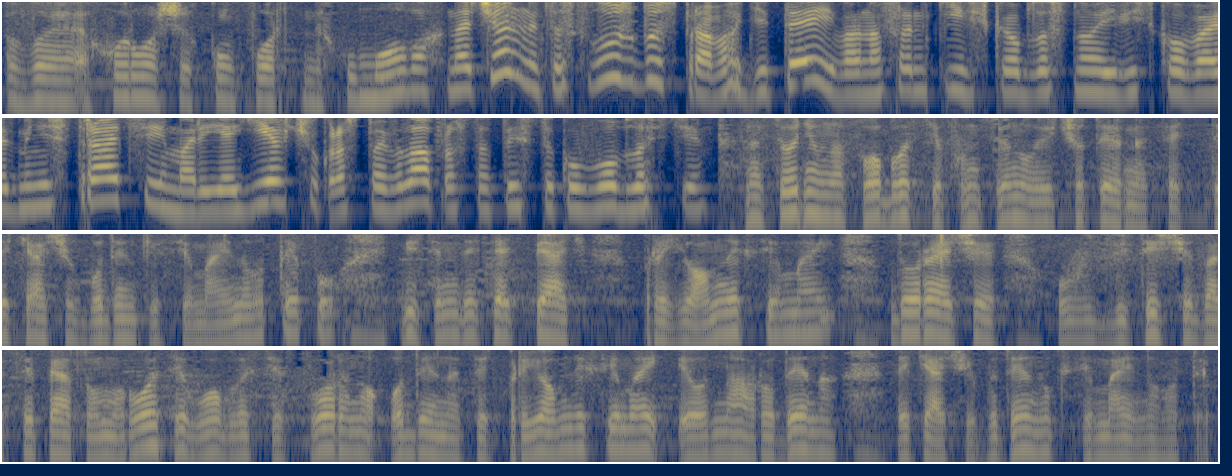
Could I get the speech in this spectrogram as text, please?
в хороших комфортних умовах. Начальниця служби у справах дітей Івано-Франківської обласної військової адміністрації Марія Євчук розповіла про статистику в області. На сьогодні в нас в області функціонує 14 дитячих будинків сімейного типу, 85 прийомних сімей. До речі, у 2025 році в області створено 11 прийомних сімей і одна родина дитячий будинок сімейного типу.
